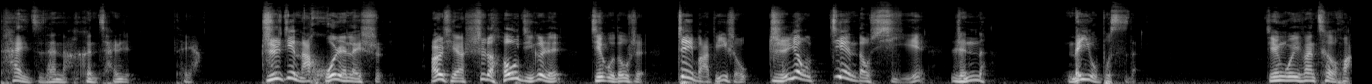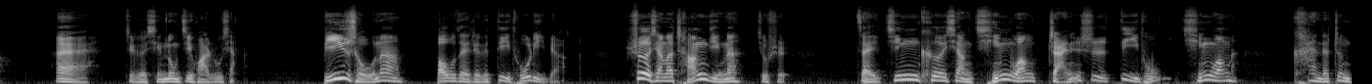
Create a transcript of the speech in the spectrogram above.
太子丹呐很残忍，他呀直接拿活人来试，而且啊试了好几个人，结果都是这把匕首只要见到血，人呢没有不死的。经过一番策划，哎，这个行动计划如下：匕首呢包在这个地图里边。设想的场景呢，就是在荆轲向秦王展示地图，秦王呢看得正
